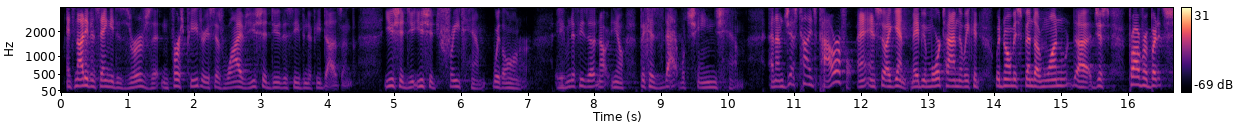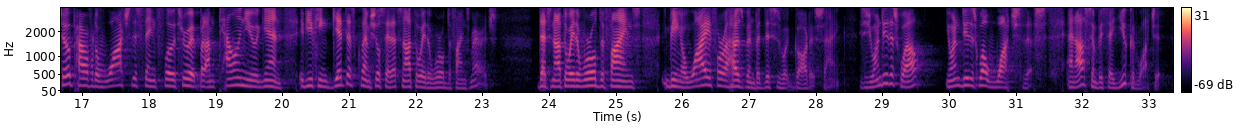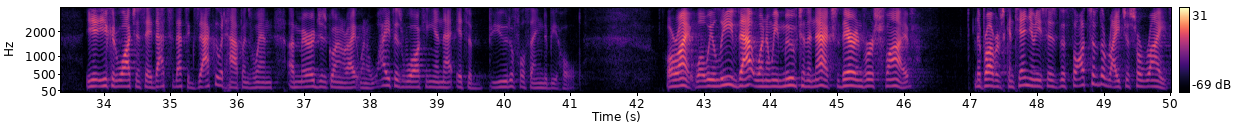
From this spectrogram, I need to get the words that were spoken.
It's not even saying he deserves it. In 1 Peter, he says, Wives, you should do this even if he doesn't. You should, you should treat him with honor even if he's not, you know, because that will change him. And I'm just telling you, it's powerful. And, and, so, again, maybe more time than we could would normally spend on one uh, just proverb, but it's so powerful to watch this thing flow through it. But I'm telling you again, if you can get this glimpse, you'll say that's not the way the world defines marriage. That's not the way the world defines being a wife or a husband, but this is what God is saying. He says, You want to do this well? You want to do this well? Watch this. And I'll simply say, You could watch it. You, you could watch and say, that's, that's exactly what happens when a marriage is going right, when a wife is walking in that. It's a beautiful thing to behold. All right, well, we leave that one and we move to the next. There in verse 5, the Proverbs continue and he says, The thoughts of the righteous are right,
